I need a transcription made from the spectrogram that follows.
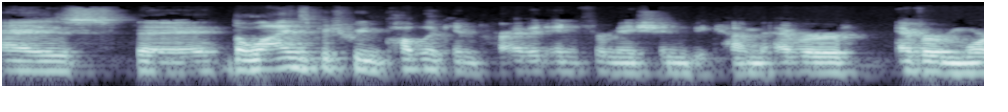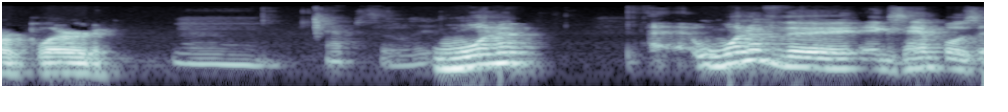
as the the lines between public and private information become ever ever more blurred. Mm, absolutely. One of one of the examples,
